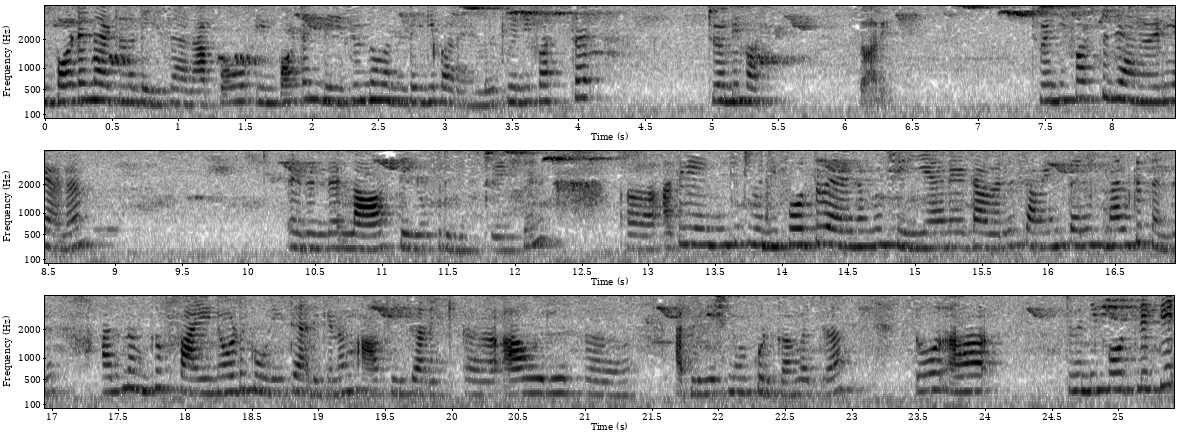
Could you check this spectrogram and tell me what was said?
ഇമ്പോർട്ടന്റ് ആയിട്ടുള്ള ഡേയ്സ് ആണ്. അപ്പോൾ ഇമ്പോർട്ടന്റ് ഡേയ്സ് എന്ന് പറഞ്ഞിട്ട് എനിക്ക് twenty first twenty first sorry twenty first ജാനുവരിയാണ് ഇതിന്റെ ലാസ്റ്റ് ഡേ ഓഫ് രജിസ്ട്രേഷൻ അത് കഴിഞ്ഞിട്ട് ട്വന്റി ഫോർത്ത് വരെ നമുക്ക് ചെയ്യാനായിട്ട് അവർ സമയം തരും നൽകുന്നുണ്ട്. അത് നമുക്ക് ഫൈനോട് കൂടിയിട്ടായിരിക്കണം ആ ഫീസ് അടയ്ക്ക ആ ഒരു ആപ്ലിക്കേഷൻ നമുക്ക് കൊടുക്കാൻ പറ്റുക. സോ ആ ട്വന്റി ഫോർത്തിലേക്ക്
